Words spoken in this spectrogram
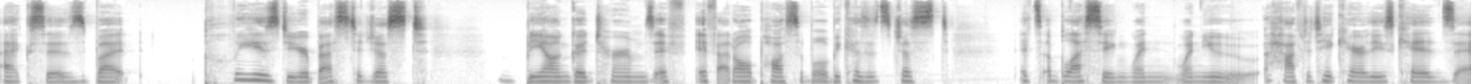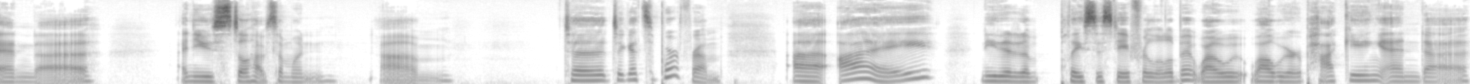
ex is, but please do your best to just be on good terms if if at all possible because it's just it's a blessing when when you have to take care of these kids and uh, and you still have someone um, to to get support from. Uh, I needed a place to stay for a little bit while we, while we were packing, and uh,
